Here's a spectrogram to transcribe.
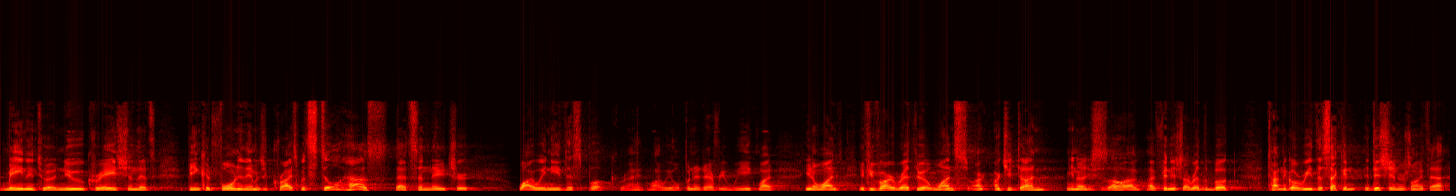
made into a new creation that's being conformed in the image of Christ, but still has that sin nature, why we need this book, right? Why we open it every week. Why, you know, why, if you've already read through it once, aren't, aren't you done? You know, you says, oh, I, I, finished, I read the book, time to go read the second edition or something like that.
